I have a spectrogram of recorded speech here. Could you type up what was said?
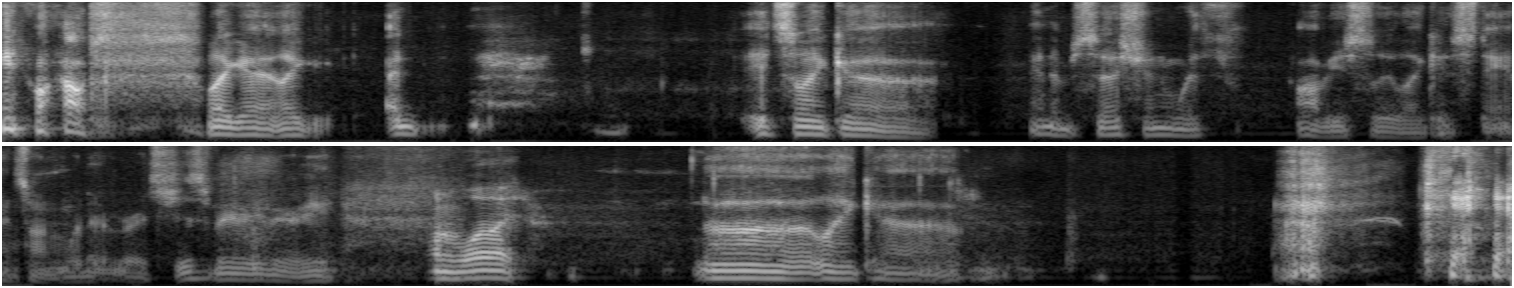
you know, how, like, uh, like, I, it's like uh, an obsession with obviously like his stance on whatever. It's just very, very, on what? uh, like, uh, I,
